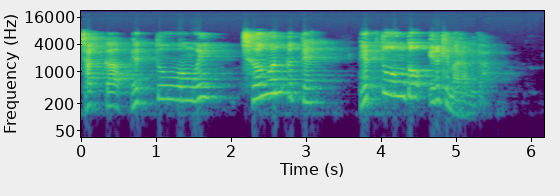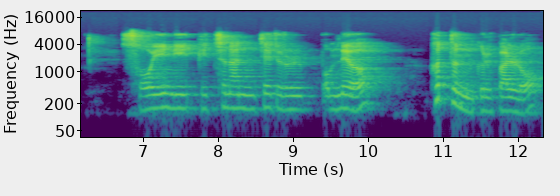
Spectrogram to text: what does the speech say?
작가 백두홍의 청원 끝에 백두홍도 이렇게 말합니다. 소인이 비천한 재주를 뽐내어 흩은 글발로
